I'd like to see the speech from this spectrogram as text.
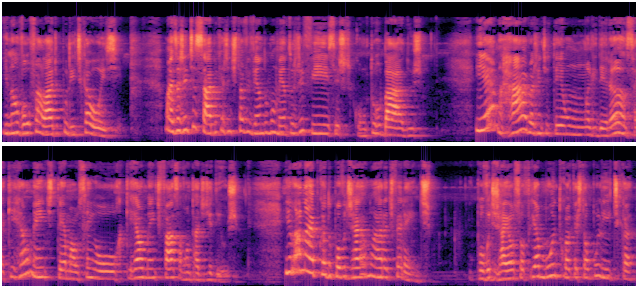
e não vou falar de política hoje. Mas a gente sabe que a gente está vivendo momentos difíceis, conturbados, e é raro a gente ter uma liderança que realmente tema ao Senhor, que realmente faça a vontade de Deus. E lá na época do povo de Israel não era diferente. O povo de Israel sofria muito com a questão política,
